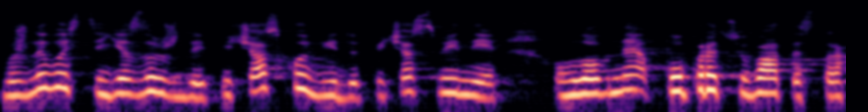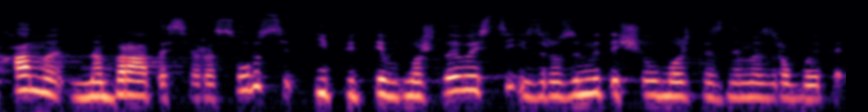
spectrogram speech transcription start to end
Можливості є завжди під час ковіду, під час війни. Головне попрацювати страхами, набратися ресурсів і піти в можливості і зрозуміти, що ви можете з ними зробити.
